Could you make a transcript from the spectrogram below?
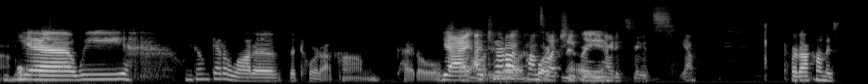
um, Yeah, we we don't get a lot of the Tor.com titles. yeah, I, I Tor.com's a lot cheaper in the. United States. Yeah. Tor.com is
